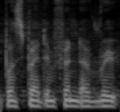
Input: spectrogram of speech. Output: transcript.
keep on spreading from the root.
